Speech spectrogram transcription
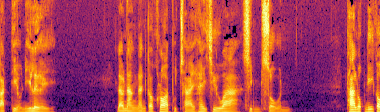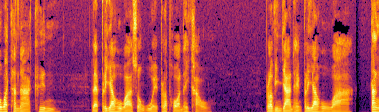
บัดเดียวนี้เลย แล้วนางนั้นก็คลอดบุตรชายให้ชื่อว่าซิมโซน ทารกนี้ก็วัฒนาขึ้น และพระยาโฮวาทรงอวยพระพรให้เขา พระวิญญาณแห่งพระยาโฮวาตั้ง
